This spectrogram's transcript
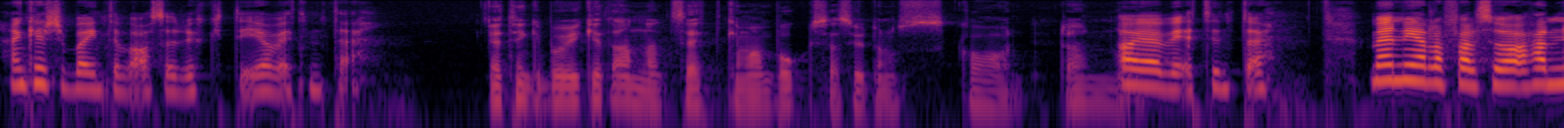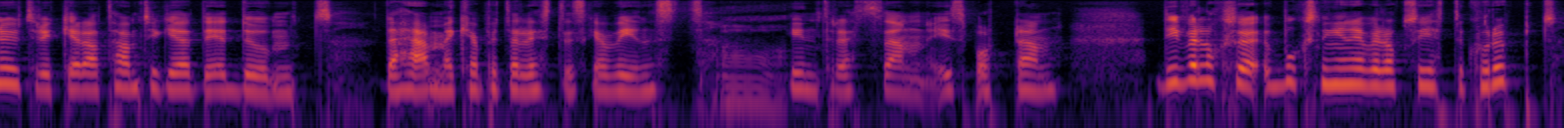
Han kanske bara inte var så duktig, jag vet inte. Jag tänker på vilket annat sätt kan man boxas utan att skada någon? Ja, jag vet inte. Men i alla fall så han uttrycker att han tycker att det är dumt det här med kapitalistiska vinstintressen Ah. i sporten. Det är väl också, boxningen är väl också jättekorrupt?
